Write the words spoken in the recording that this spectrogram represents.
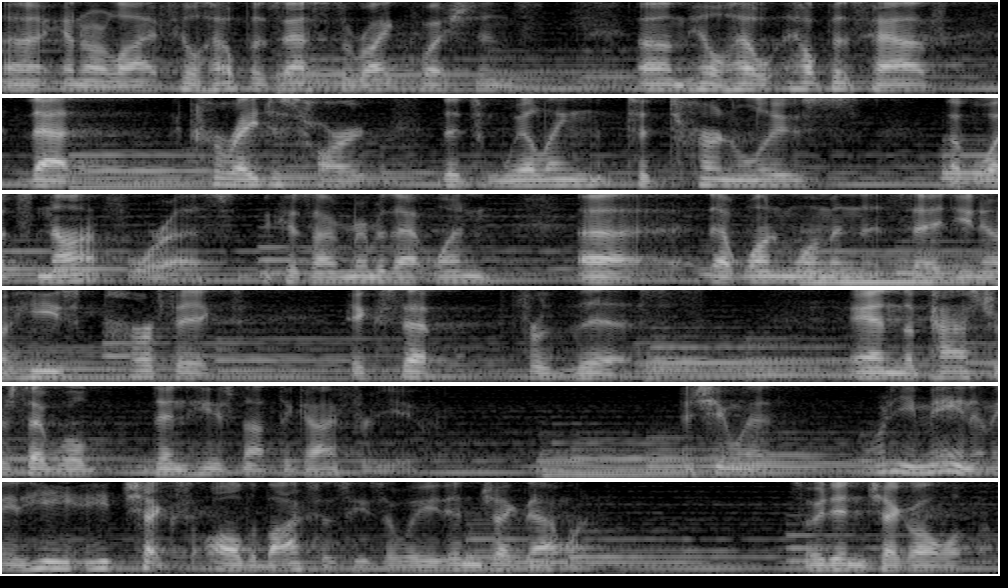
uh, in our life. He'll help us ask the right questions. Um, he'll help, help us have that courageous heart that's willing to turn loose of what's not for us. Because I remember that one, uh, that one woman that said, you know, he's perfect except for this. And the pastor said, well, then he's not the guy for you. And she went, What do you mean? I mean, he, he checks all the boxes. He said, Well, he didn't check that one. So he didn't check all of them.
